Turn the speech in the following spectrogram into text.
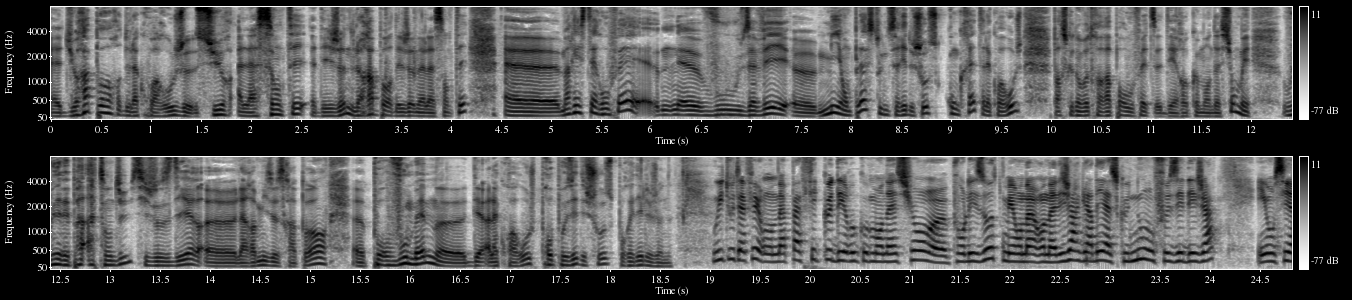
euh, du rapport de la Croix-Rouge sur la santé des jeunes, le rapport des jeunes à la santé. Euh, Marie-Esther Rouffet, euh, vous avez mis en place toute une série de choses concrètes à la Croix-Rouge parce que dans votre rapport, vous faites des recommandations, mais vous n'avez pas attendu, si j'ose dire, la remise de ce rapport pour vous-même, à la Croix-Rouge, proposer des choses pour aider les jeunes. Oui, tout à fait. On n'a pas fait que des recommandations pour les autres, mais on a, on a déjà regardé à ce que nous, on faisait déjà. Et on s'est.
